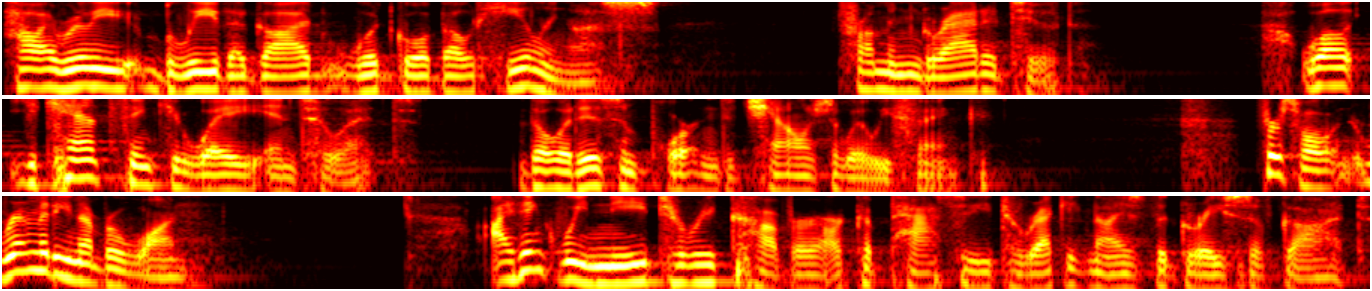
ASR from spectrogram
how I really believe that God would go about healing us from ingratitude. Well, you can't think your way into it, though it is important to challenge the way we think. First of all, remedy number one I think we need to recover our capacity to recognize the grace of God.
